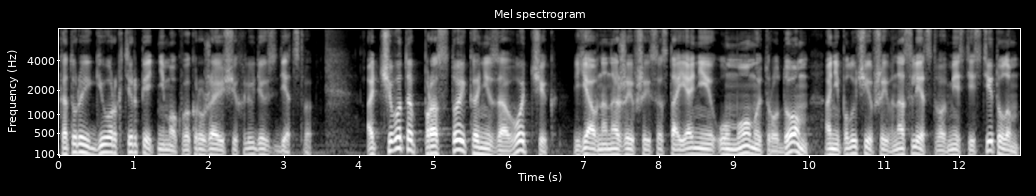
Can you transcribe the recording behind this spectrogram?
которые Георг терпеть не мог в окружающих людях с детства. Отчего-то простой конезаводчик, явно наживший состояние умом и трудом, а не получивший в наследство вместе с титулом,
